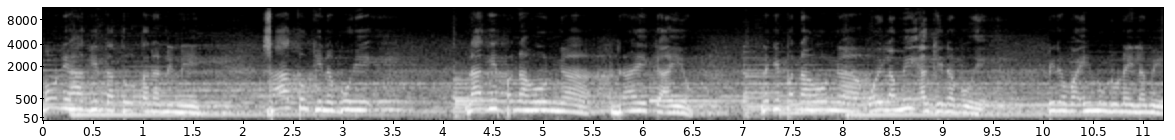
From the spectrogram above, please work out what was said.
Mao ni hagit tanan dinhi sa atong kinabuhi nagi panahon nga dry kaayo. Nagi panahon nga way lami ang kinabuhi. Pero maimong dunay lami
